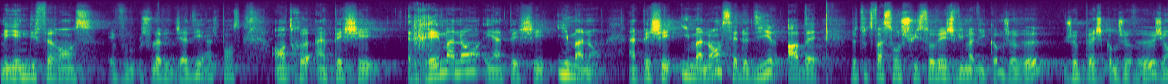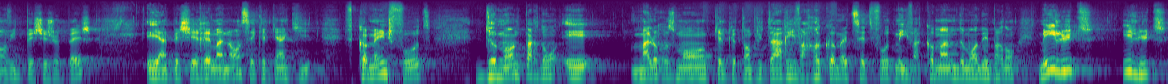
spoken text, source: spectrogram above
Mais il y a une différence, et vous, je vous l'avais déjà dit, hein, je pense, entre un péché rémanent et un péché immanent. Un péché immanent, c'est de dire ah ben de toute façon je suis sauvé, je vis ma vie comme je veux, je pêche comme je veux, j'ai envie de pécher, je pêche. Et un péché rémanent, c'est quelqu'un qui commet une faute, demande pardon et malheureusement, quelques temps plus tard, il va recommettre cette faute, mais il va quand même demander pardon. Mais il lutte, il lutte.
